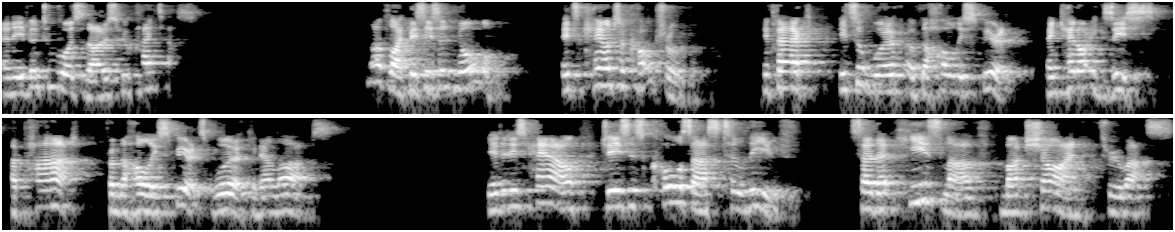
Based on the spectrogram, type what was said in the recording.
and even towards those who hate us. Love like this isn't normal. It's countercultural. In fact, it's a work of the Holy Spirit and cannot exist apart from the Holy Spirit's work in our lives. Yet it is how Jesus calls us to live so that his love might shine through us,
